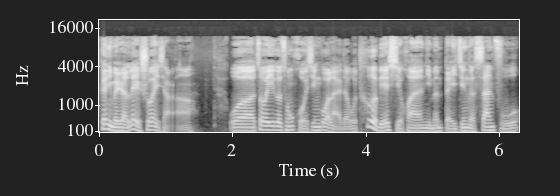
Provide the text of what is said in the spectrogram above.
跟你们人类说一下啊，我作为一个从火星过来的，我特别喜欢你们北京的三伏。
